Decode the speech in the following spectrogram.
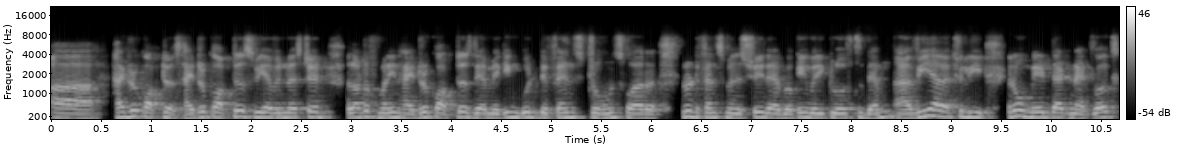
uh, hydrocopters. Hydrocopters we have invested a lot of money in hydrocopters. They are making good defense drones for you know defense ministry. They are working very close to them. Uh, we have actually you know made that networks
